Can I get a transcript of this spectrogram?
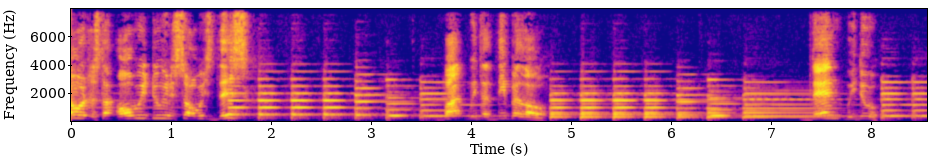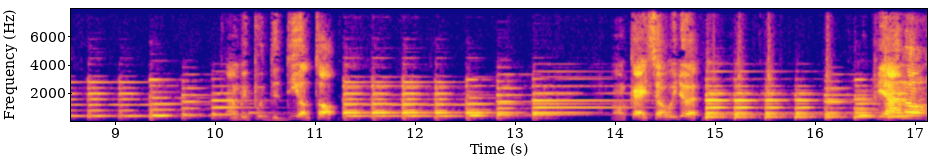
notice that all we're doing is always this, but with a D below. Then we do, and we put the D on top. Okay, so we do it. Piano.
